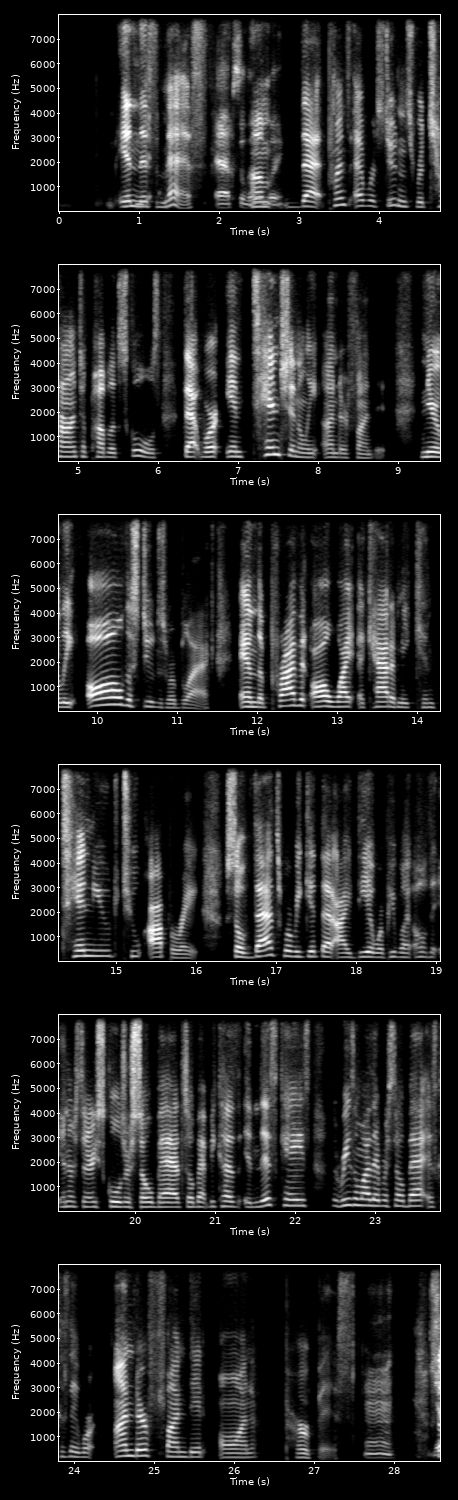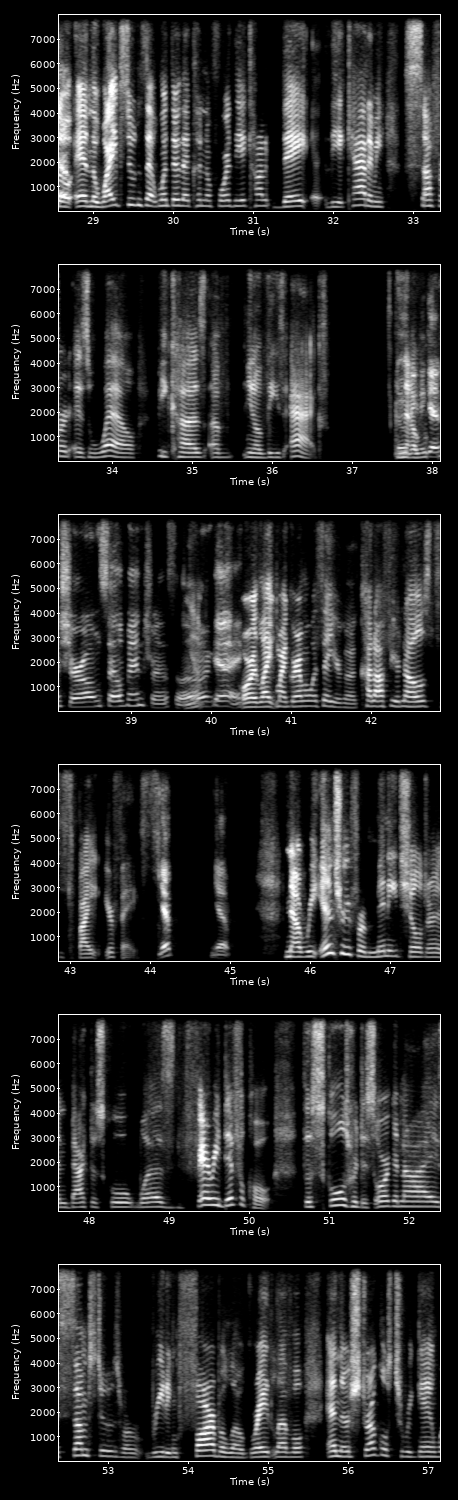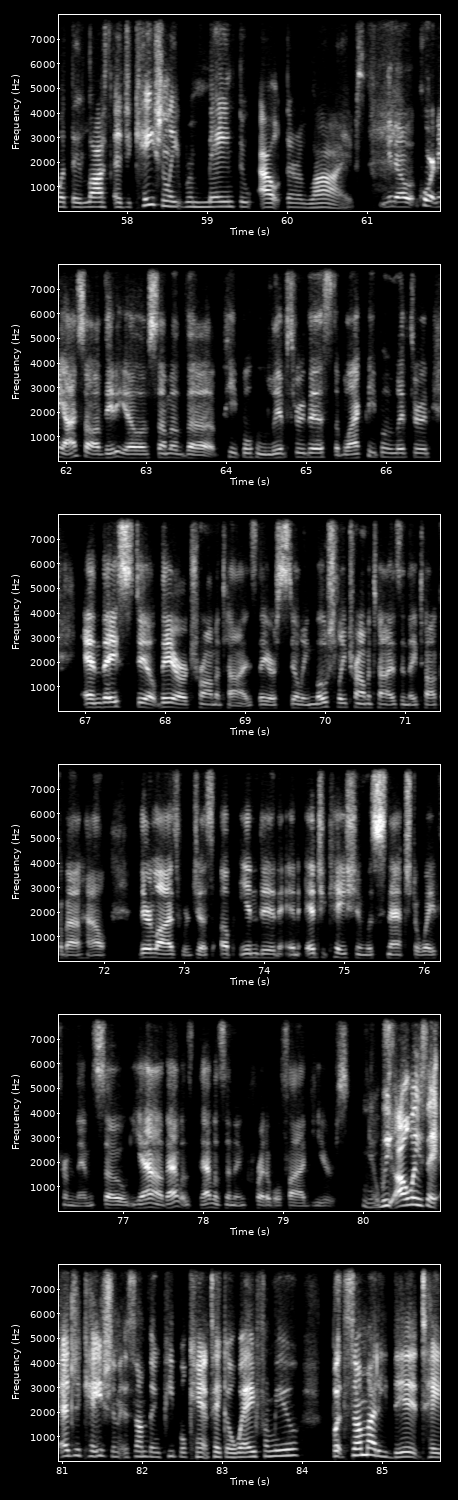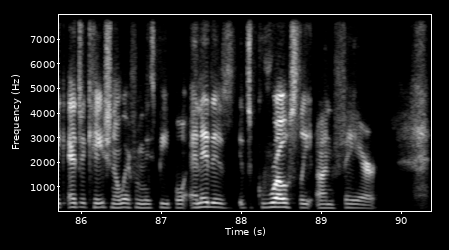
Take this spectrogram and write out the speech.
in this mess. Um, Absolutely. Um, that Prince Edward students returned to public schools that were intentionally underfunded. Nearly all the students were Black, and the private all white academy continued to operate. So that's where we get that idea where people like, oh, the inner city schools are so bad, so bad. Because in this case, the reason why they were so bad is because they were underfunded on purpose. Mm. So, yep. and the white students that went there that couldn't afford the economy, they the academy suffered as well because of you know these acts. Now, against your own self interest. Okay. Yep. Or like my grandma would say, you're going to cut off your nose to spite your face. Yep. Yep. Now, reentry for many children back to school was very difficult. The schools were disorganized, some students were reading far below grade level, and their struggles to regain what they lost educationally remained throughout their lives. You know, Courtney, I saw a video of some of the people who lived through this, the Black people who lived through it, and they still they are traumatized. They are still emotionally traumatized, and they talk about how their lives were just upended and education was snatched away from them. So yeah that was that was an incredible five years. Yeah we always say education is something people can't take away from you but somebody did take education away from these people and it is it's grossly unfair.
